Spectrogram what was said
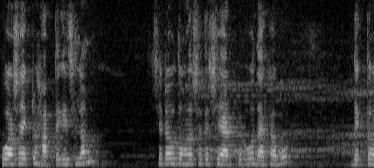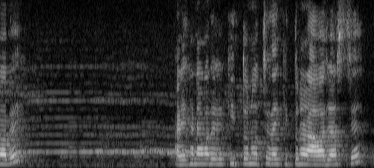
কুয়াশা একটু হাঁটতে গেছিলাম। সেটাও তোমাদের সাথে শেয়ার করব, দেখাবো। দেখতে পাবে। আর এখানে আমাদের কীর্তন হচ্ছে, তাই কীর্তনের আওয়াজ আসছে।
